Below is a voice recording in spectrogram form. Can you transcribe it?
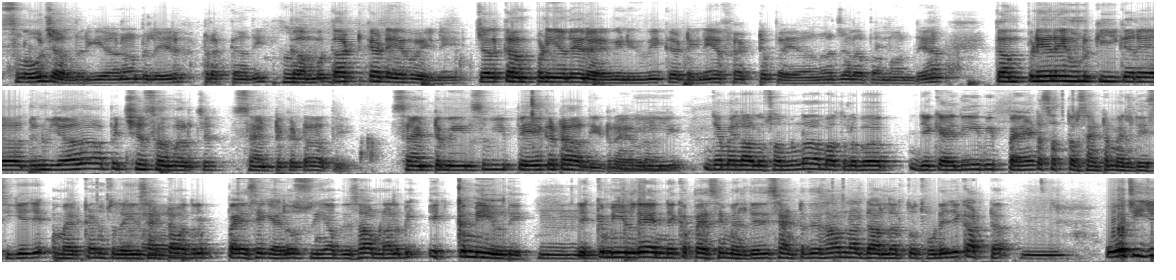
ਸਲੋ ਚੱਲ ਰਹੀ ਹੈ ਨਾ ਦਲੇਰ ਟਰੱਕਾਂ ਦੀ। ਕੰਮ ਘੱਟ ਘਟੇ ਹੋਏ ਨੇ। ਚਲ ਕੰਪਨੀਆਂ ਦੇ ਰੈਵਨਿਊ ਵੀ ਘਟੇ ਨੇ ਇਫੈਕਟ ਪਿਆ ਨਾ ਚਲ ਆਪਾਂ ਮੰਨਦੇ ਆ ਕੰਪਨੀਆਂ ਨੇ ਹੁਣ ਕੀ ਕਰਿਆ? ਤੈਨੂੰ ਯਾਦ ਆ ਪਿੱਛੇ ਸਮਰ ਚ ਸੈਂਟ ਘਟਾਤੇ? ਸੈਂਟ ਮੀਨਸ ਵੀ ਪੇ ਘਟਾਤੀ ਡਰਾਈਵਰਾਂ ਦੀ। ਜਿਵੇਂ ਲਾ ਲਓ ਤੁਹਾਨੂੰ ਨਾ ਮਤਲਬ ਜੇ ਕਹਿ ਦਈਏ ਵੀ 65 70 ਸੈਂਟ ਮਿਲਦੇ ਸੀਗੇ ਜੇ ਅਮਰੀਕਾ ਨੂੰ ਚਲਾਈ ਸੈਂਟ ਮਤਲਬ ਪੈਸੇ ਕਹਿ ਲਓ ਤੁਸੀਂ ਆਪਦੇ ਹਿਸਾਬ ਨਾਲ ਵੀ 1 ਮੀਲ ਦੇ। 1 ਮੀਲ ਦੇ ਇੰਨੇ ਕ ਪੈਸੇ ਮਿਲਦੇ ਸੀ ਸੈਂਟ ਦੇ ਹਿਸਾਬ ਨਾਲ ਡਾਲਰ ਤੋਂ ਥੋੜੇ ਜਿਹੇ ਘੱਟ। ਉਹ ਚੀਜ਼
